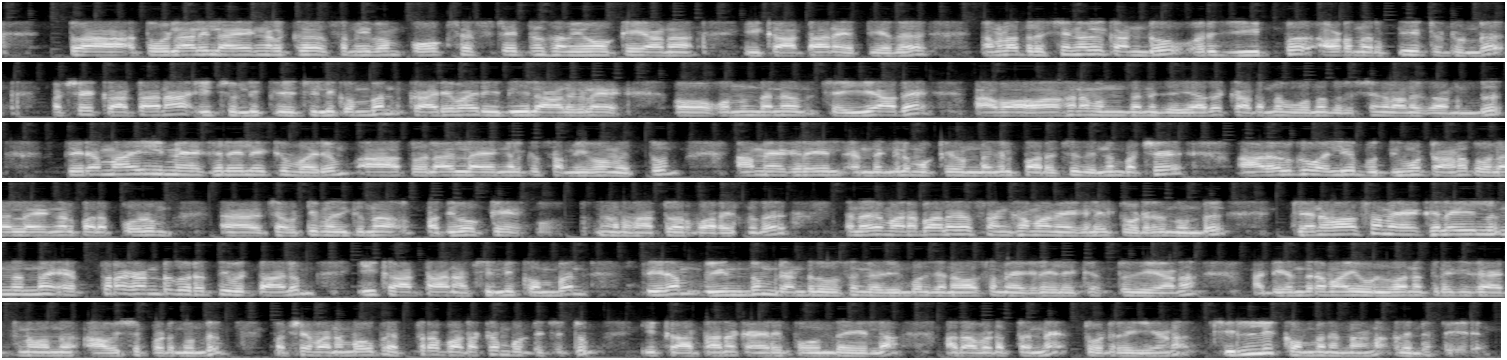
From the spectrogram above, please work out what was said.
തൊഴിലാളി ലയങ്ങൾക്ക് സമീപം പോക്സ് എസ്റ്റേറ്റിന് സമീപമൊക്കെയാണ് ഈ കാട്ടാന എത്തിയത്. നമ്മൾ ആ ദൃശ്യങ്ങളിൽ കണ്ടു. ഒരു ജീപ്പ് അവിടെ നിർത്തിയിട്ടിട്ടുണ്ട്. പക്ഷേ കാട്ടാന ഈ ചുല്ലി ചില്ലിക്കൊമ്പൻ കാര്യമായ രീതിയിൽ ആളുകളെ ഒന്നും തന്നെ ചെയ്യാതെ ആ വാഹനം ഒന്നും തന്നെ ചെയ്യാതെ കടന്നു പോകുന്ന ദൃശ്യങ്ങളാണ് കാണുന്നത്. സ്ഥിരമായി ഈ മേഖലയിലേക്ക് വരും. ആ തൊഴിലാളി ലയങ്ങൾക്ക് സമീപം എത്തും. ആ മേഖലയിൽ എന്തെങ്കിലും ഒക്കെ ഉണ്ടെങ്കിൽ പറിച്ചു തിന്നും. പക്ഷേ ആളുകൾക്ക് വലിയ ബുദ്ധിമുട്ടാണ് തൊഴിലാളി തൊഴിലാളികൾ പലപ്പോഴും ആ, ചവിട്ടി മതിക്കുന്ന പതിവൊക്കെ നാട്ടുകാർ പറയുന്നത്. എന്നാൽ വനപാലക സംഘം ആ മേഖലയിൽ തുടരുന്നുണ്ട്. ജനവാസ മേഖലയിൽ നിന്ന് എത്ര കണ്ട് തുരത്തി വിട്ടാലും ഈ കാട്ടാന ചില്ലിക്കൊമ്പൻ സ്ഥിരം വീണ്ടും രണ്ടു ദിവസം കഴിയുമ്പോൾ ജനവാസ മേഖലയിലേക്ക് എത്തുകയാണ്. അടിയന്തരമായി ഉൾവനത്തിലേക്ക് കയറ്റണമെന്ന് ആവശ്യപ്പെടുന്നുണ്ട്. പക്ഷേ വനംവകുപ്പ് എത്ര പടക്കം പൊട്ടിച്ചിട്ടും ഈ കാട്ടാന കയറി പോകുന്നതേയില്ല അത് അവിടെ തന്നെ തുടരുകയാണ്. ചില്ലിക്കൊമ്പൻ എന്നാണ് അതിന്റെ പേര്.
